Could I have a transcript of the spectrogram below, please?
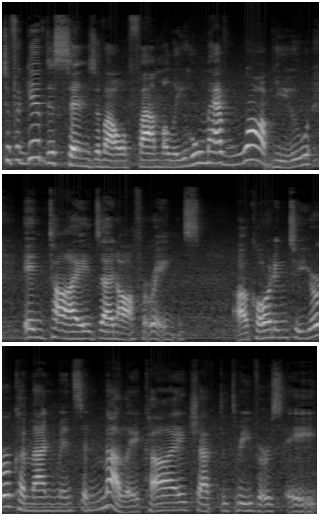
to forgive the sins of our family whom have robbed you in tithes and offerings, according to your commandments in Malachi chapter 3, verse 8.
